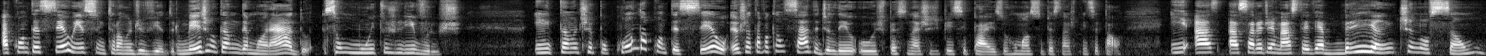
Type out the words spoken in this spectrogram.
Aconteceu isso em Trono de Vidro. Mesmo tendo demorado, são muitos livros. Então, tipo, quando aconteceu, eu já estava cansada de ler os personagens principais, o romance do personagem principal. E a, a Sarah J. Maas teve a brilhante noção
